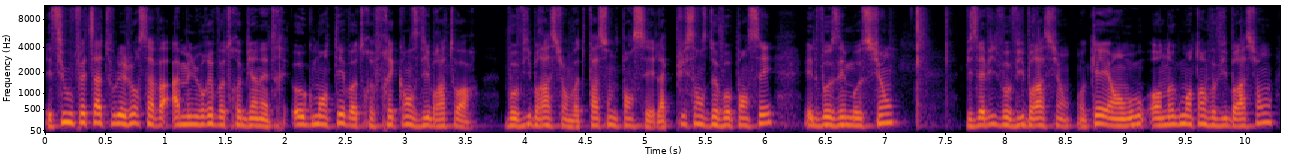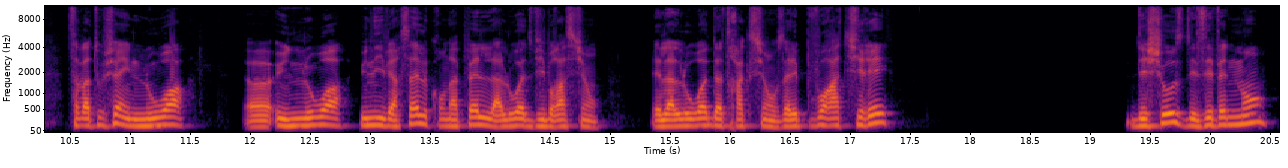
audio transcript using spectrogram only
Et si vous faites ça tous les jours, ça va améliorer votre bien-être et augmenter votre fréquence vibratoire, vos vibrations, votre façon de penser, la puissance de vos pensées et de vos émotions vis-à-vis de vos vibrations. En augmentant vos vibrations, ça va toucher à une loi, euh, une loi universelle qu'on appelle la loi de vibration et la loi d'attraction. Vous allez pouvoir attirer des choses, des événements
